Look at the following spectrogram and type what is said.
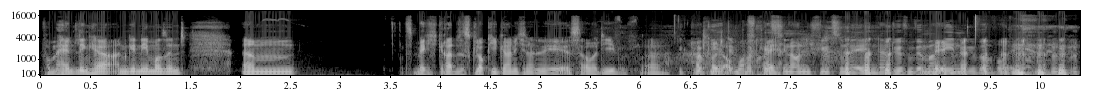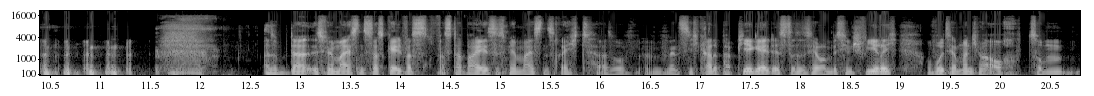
vom Handling her angenehmer sind. Ähm, Jetzt merke ich gerade, dass Glocki gar nicht in der Nähe ist, aber die, äh, die hat heute hat auch mal frei. auch nicht viel zu melden. Da dürfen wir mal reden, wie wir wollen. Also da ist mir meistens das Geld, was, was dabei ist, ist mir meistens recht. Also wenn es nicht gerade Papiergeld ist, das ist ja auch ein bisschen schwierig, obwohl es ja manchmal auch zum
